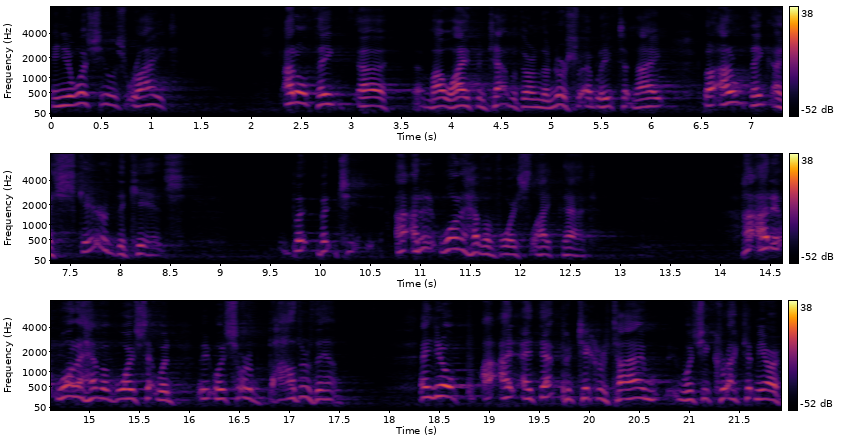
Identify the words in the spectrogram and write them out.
And you know what? She was right. I don't think uh, my wife and Tabitha are in the nursery, I believe, tonight, but I don't think I scared the kids. But, but she, I, I didn't want to have a voice like that. I, I didn't want to have a voice that would, would sort of bother them. And you know, I, at that particular time, when she corrected me or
